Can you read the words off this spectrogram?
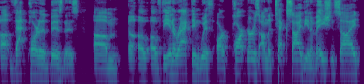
uh, that part of the business um, of, of the interacting with our partners on the tech side, the innovation side,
